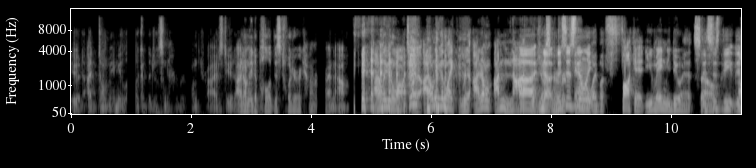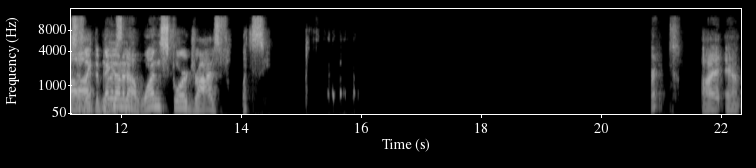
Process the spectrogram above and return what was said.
Dude, I don't make me look up the Justin Herbert one drives, dude. I don't need to pull up this Twitter account right now. I don't even want to tell you. I don't even like. I don't. I'm not. Uh, no, this Herbert is the only. Boy, but fuck it, you made me do it. So this is the. This uh, is like the biggest. No, no, no, no, no. One score drives. Let's see. All right. I am.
